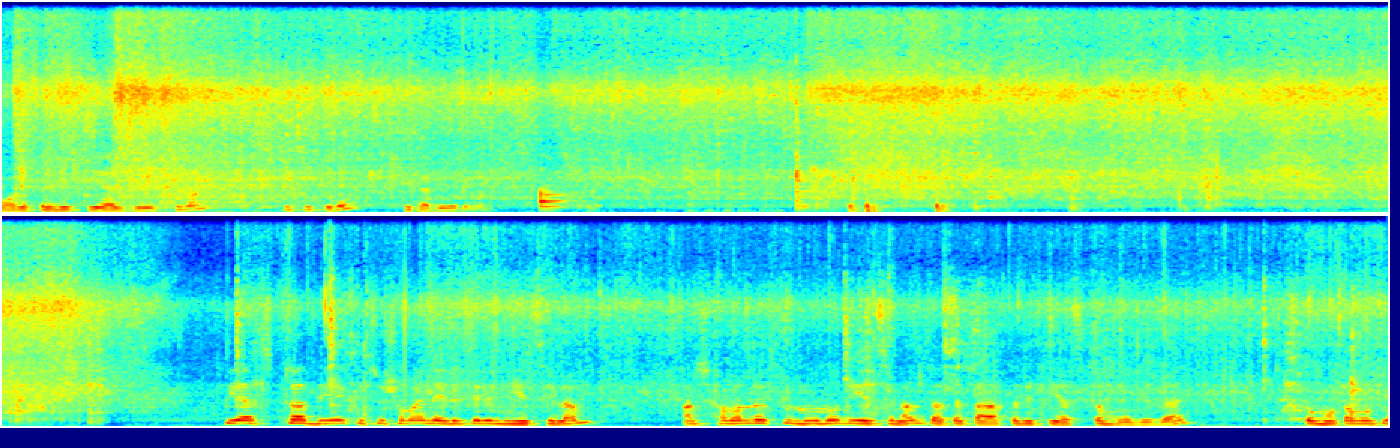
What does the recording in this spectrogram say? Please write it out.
বড় সাইজের পেঁয়াজ দিয়েছিলাম, কিছু করে সেটা দিয়ে দিলাম। পেঁয়াজটা দিয়ে কিছু সময় নেড়ে চেড়ে নিয়েছিলাম। আর সামান্য একটু নুনও দিয়েছিলাম যাতে তাড়াতাড়ি পেঁয়াজটা মজে যায়। তো মোটামুটি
